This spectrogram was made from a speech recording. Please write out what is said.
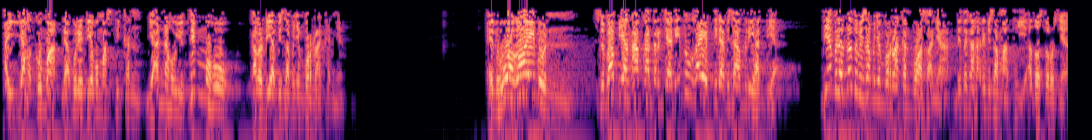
Ayah kuma tidak boleh dia memastikan ya annahu yutimmuhu kalau dia bisa menyempurnakannya. Itu huwa ghaibun. Sebab yang akan terjadi itu gaib, tidak bisa melihat dia. Dia belum tentu bisa menyempurnakan puasanya. Di tengah hari bisa mati atau seterusnya.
